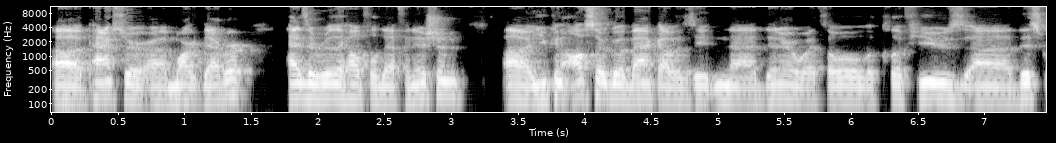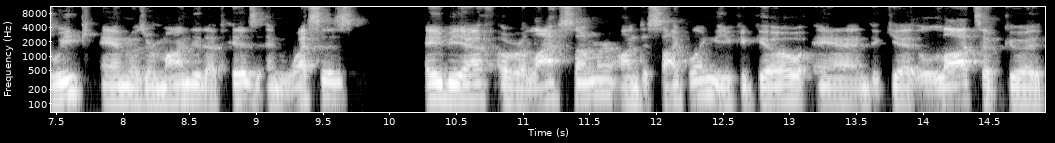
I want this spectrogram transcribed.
Uh, Pastor uh, Mark Dever has a really helpful definition. Uh, you can also go back. I was eating uh, dinner with old Cliff Hughes uh, this week and was reminded of his and Wes's ABF over last summer on discipling. You could go and get lots of good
